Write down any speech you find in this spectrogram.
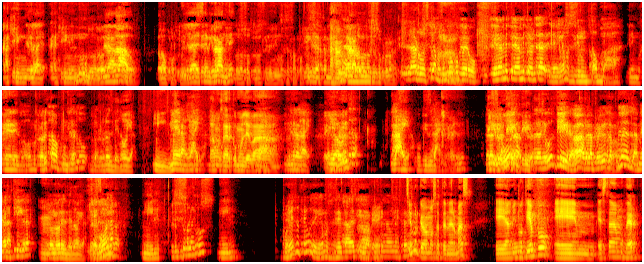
a quien, el, a quien el mundo no le ha dado la oportunidad de ser grande, nosotros le dimos esa oportunidad. Exactamente. La rosteamos un poco, pero legalmente, legalmente ahorita deberíamos hacer un top ¿va? de mujeres, ¿va? porque ahorita va punteando Dolores Bedoya, mi mera gaya. Vamos a ver cómo le va. Mi mera gaya. Y ahorita, gaya, porque es gaya. La segunda, la segunda, tigra. La, primera, la primera es la mera tigra, Mm. Dolores Bedoya. la Segunda, segunda? Mili. Pero si solo hay dos. Mili. Por eso, Teo, deberíamos hacer cada vez que, Ah, ok. que tenga una historia. Sí, porque vamos a tener más. Eh, al mismo tiempo, eh, esta mujer,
